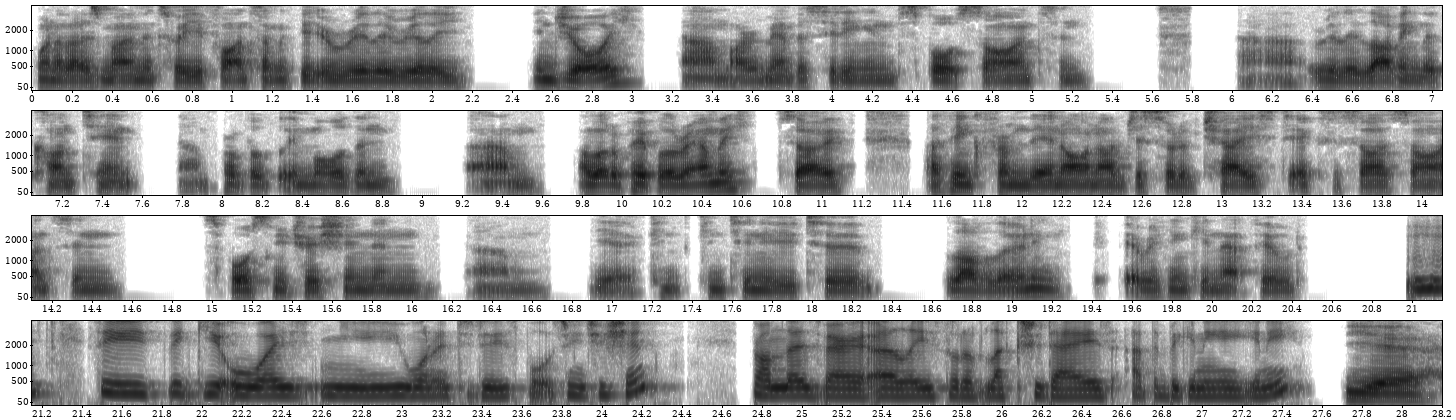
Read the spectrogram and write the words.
one of those moments where you find something that you really, really enjoy. Um, I remember sitting in sports science and uh, really loving the content, um, probably more than um, a lot of people around me. So I think from then on, I've just sort of chased exercise science and sports nutrition and, um, yeah, continue to love learning everything in that field. Mm-hmm. So you think you always knew you wanted to do sports nutrition from those very early sort of lecture days at the beginning of uni? Yeah.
